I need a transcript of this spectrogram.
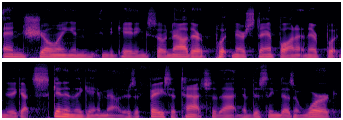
and showing and indicating. So now they're putting their stamp on it and they're putting they got skin in the game now. There's a face attached to that, and if this thing doesn't work,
